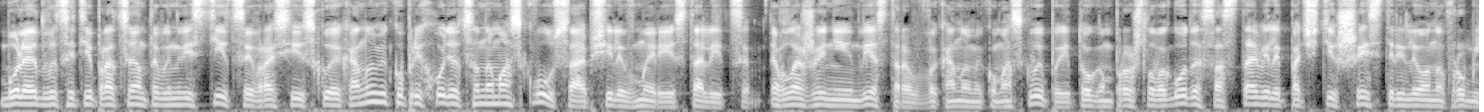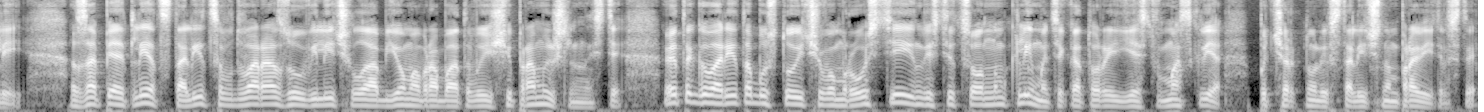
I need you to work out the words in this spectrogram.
Более 20% инвестиций в российскую экономику приходятся на Москву, сообщили в мэрии столицы. Вложения инвесторов в экономику Москвы по итогам прошлого года составили почти 6 триллионов рублей. За пять лет столица в два раза увеличила объем обрабатывающей промышленности. Это говорит об устойчивом росте и инвестиционном климате, который есть в Москве, подчеркнули в столичном правительстве.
